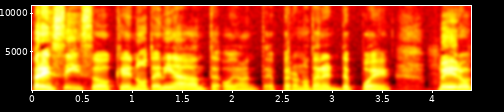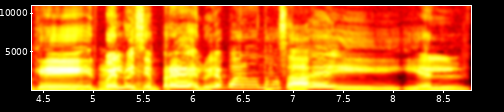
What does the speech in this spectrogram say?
precisos que no tenía antes, obviamente, espero no tener después, pero que pues Luis siempre, Luis es bueno dando masajes y, y él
